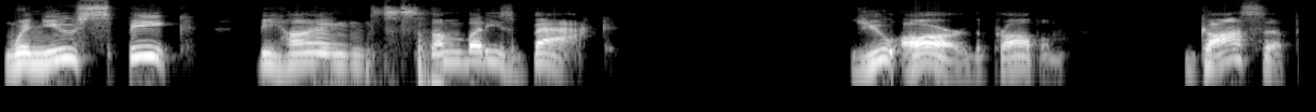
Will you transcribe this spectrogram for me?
When you speak behind somebody's back, you are the problem. Gossip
